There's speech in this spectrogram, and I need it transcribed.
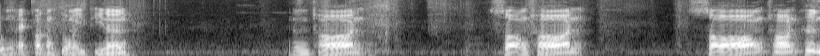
ลุงแอคก็ต้องตวงอีกทีนึงหนึ่งช้อนสองช้อนสองช้อนครึ่ง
